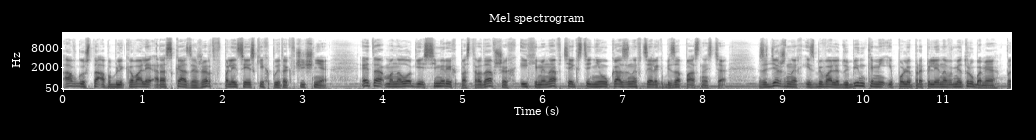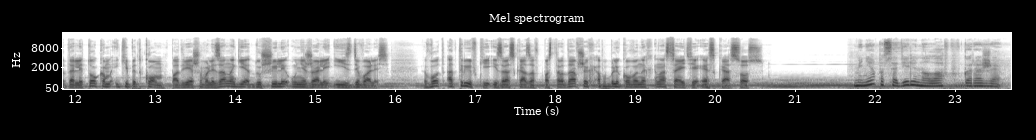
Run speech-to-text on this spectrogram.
августа опубликовали рассказы жертв полицейских пыток в Чечне. Это монологи семерых пострадавших, их имена в тексте не указаны в целях безопасности. Задержанных избивали дубинками и полипропиленовыми трубами, пытали током и кипятком, подвешивали за ноги, душили, унижали и издевались. Вот отрывки из рассказов пострадавших, опубликованных на сайте СК СОС. Меня посадили на лавку в гараже –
